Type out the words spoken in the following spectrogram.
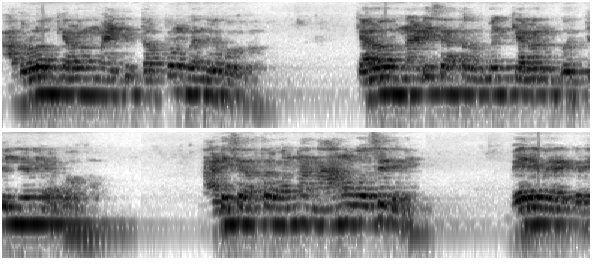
ಅದರೊಳಗೆ ಕೆಲವೊಂದು ಮಾಹಿತಿ ತಪ್ಪನ್ನು ಬಂದಿರಬಹುದು ಕೆಲವರು ನಾಡಿಶಾಸ್ತ್ರದ ಬಗ್ಗೆ ಕೆಲವೊಂದು ಗೊತ್ತಿಲ್ಲದೇನೆ ಇರಬಹುದು ನಾಡಿಶಾಸ್ತ್ರವನ್ನ ನಾನು ಓದಿಸಿದ್ದೀನಿ. ಬೇರೆ ಬೇರೆ ಕಡೆ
